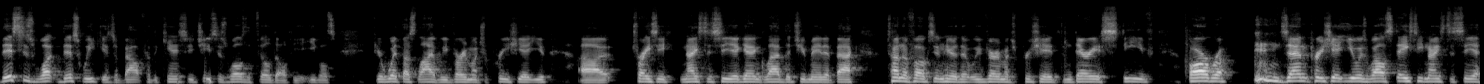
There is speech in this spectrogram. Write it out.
This is what this week is about for the Kansas City Chiefs as well as the Philadelphia Eagles. If you're with us live, we very much appreciate you. Uh, Tracy, nice to see you again. Glad that you made it back. Ton of folks in here that we very much appreciate. From Darius, Steve, Barbara, Zen, appreciate you as well. Stacy, nice to see you.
